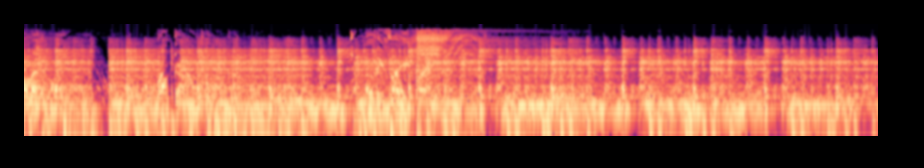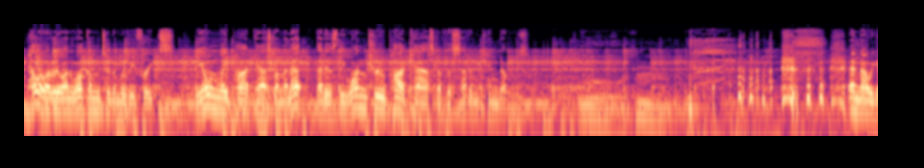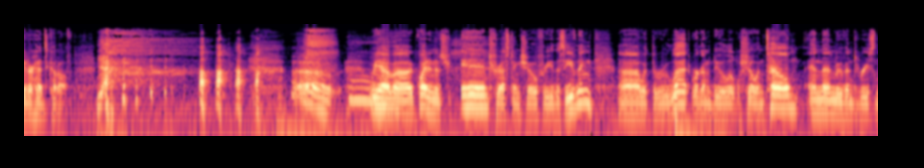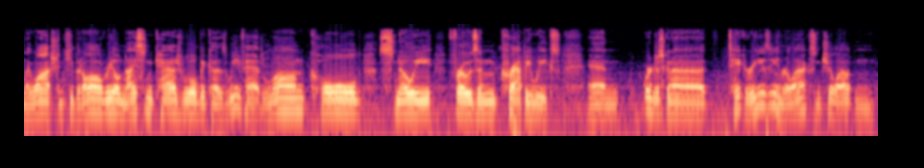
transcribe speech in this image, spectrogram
gentlemen, welcome to Movie Freaks. Hello, everyone. Welcome to the Movie Freaks, the only podcast on the net that is the one true podcast of the Seven Kingdoms. Mm-hmm. and now we get our heads cut off. Yeah. We have uh, quite an in- interesting show for you this evening. Uh, with the roulette, we're going to do a little show and tell, and then move into recently watched and keep it all real nice and casual because we've had long, cold, snowy, frozen, crappy weeks. And we're just going to take her easy and relax and chill out and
